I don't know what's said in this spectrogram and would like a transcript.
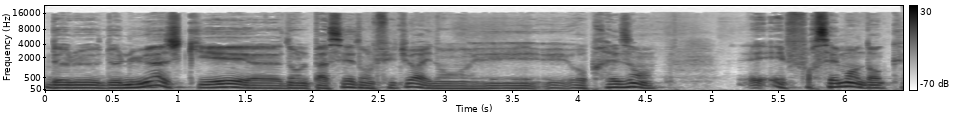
de, nuage qui est euh, dans le passé, dans le futur et, dans, au présent. Et, forcément, donc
